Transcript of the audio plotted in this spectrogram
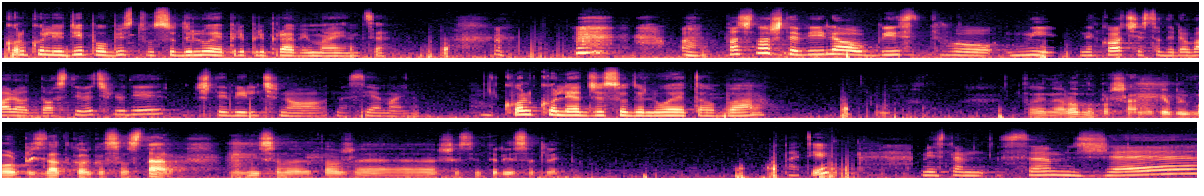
Koliko ljudi pa v bistvu sodeluje pri pripravi Majence? Točno število v bistvu ni. Nekoč je sodelovalo dosti več ljudi, številčno nas je manj. Koliko let že sodelujeta oba? To je narodno vprašanje, ki bi moral priznati, koliko sem star. Mislim, da je to že 36 let. Pa ti? Mislim, sem že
